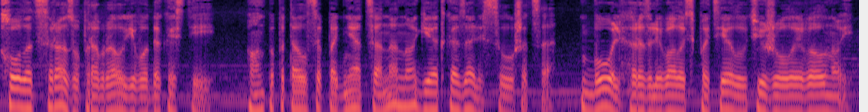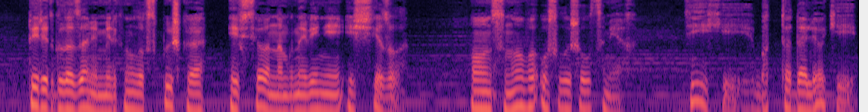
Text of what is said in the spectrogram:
Холод сразу пробрал его до костей. Он попытался подняться, но ноги отказались слушаться. Боль разливалась по телу тяжелой волной. Перед глазами мелькнула вспышка, и все на мгновение исчезло. Он снова услышал смех. Тихий, будто далекий,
